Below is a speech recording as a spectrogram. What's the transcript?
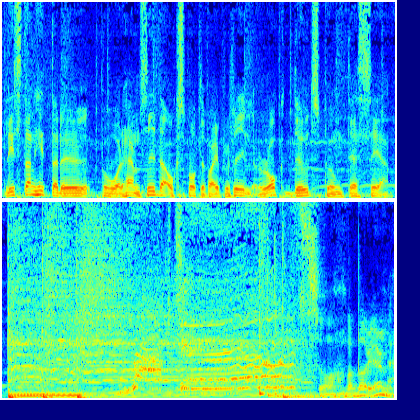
Listan hittar du på vår hemsida och Spotify-profil rockdudes.se. vad börjar du med?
